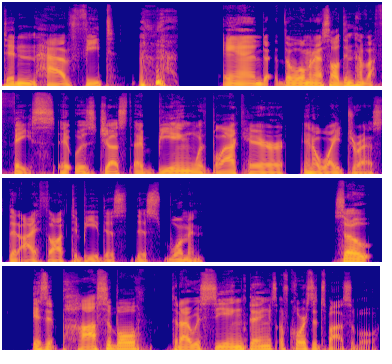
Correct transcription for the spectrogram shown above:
didn't have feet. and the woman I saw didn't have a face. It was just a being with black hair in a white dress that I thought to be this this woman. So, is it possible that I was seeing things? Of course it's possible.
